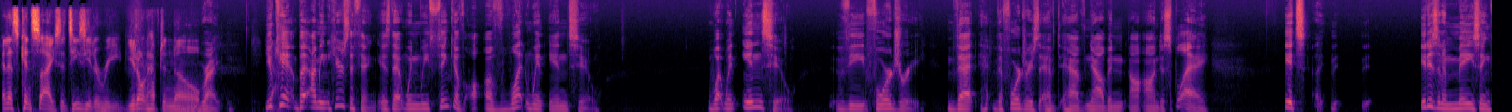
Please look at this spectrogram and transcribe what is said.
and it's concise. It's easy to read. You don't have to know Right. You can't. But I mean, here's the thing: is that when we think of of what went into what went into the forgery that the forgeries that have have now been uh, on display, it's it is an amazing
